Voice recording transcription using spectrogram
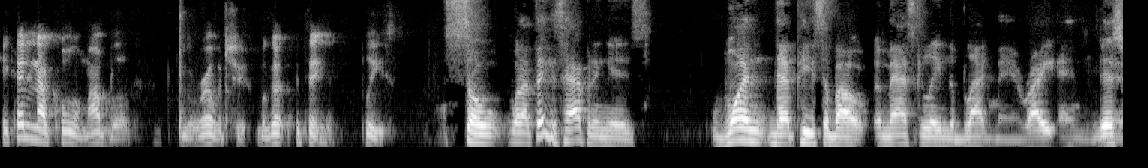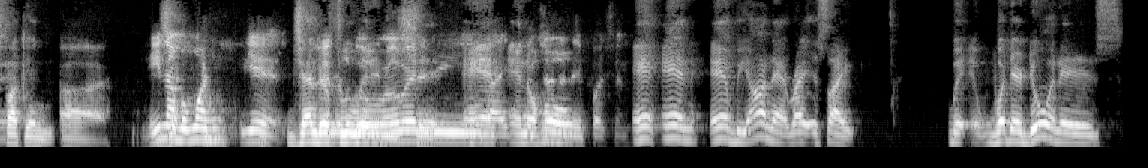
Kid Cudi not not cool in my book. I'm real with you, but go continue, please. So what I think is happening is one that piece about emasculating the black man, right? And this yeah. fucking uh he number one, yeah. Gender, gender fluidity, fluidity and like, and the whole and and and beyond that, right? It's like what they're doing is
